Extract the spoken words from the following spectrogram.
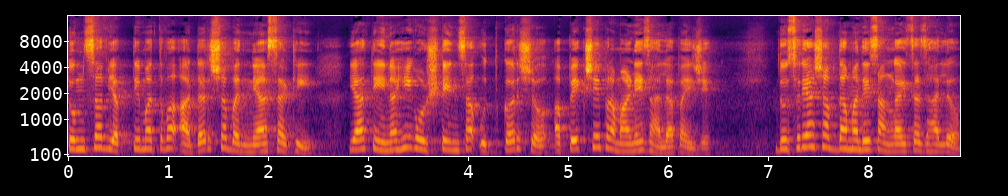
तुमचं व्यक्तिमत्व आदर्श बनण्यासाठी या तीनही गोष्टींचा उत्कर्ष अपेक्षेप्रमाणे झाला पाहिजे. दुसऱ्या शब्दामध्ये सांगायचं झालं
